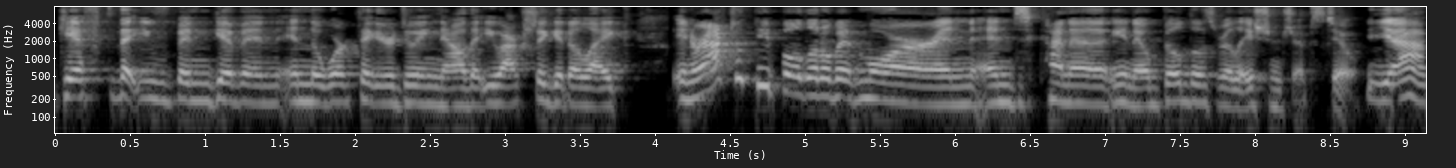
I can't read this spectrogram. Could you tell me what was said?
gift that you've been given in the work that you're doing now that you actually get to like interact with people a little bit more and and kind of you know build those relationships too. Yeah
